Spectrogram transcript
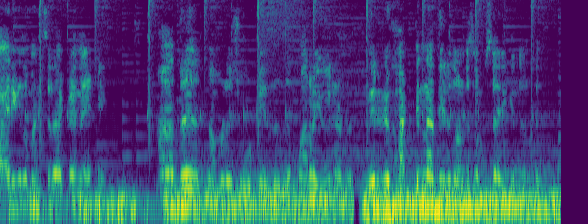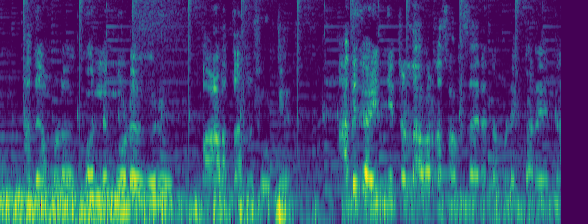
കാര്യങ്ങൾ മനസ്സിലാക്കാനായിട്ട്. അത് നമ്മൾ ഷൂട്ട് ചെയ്തത് മറയൂരാണ്. ഇവരൊരു ഹട്ടിനകത്തിരുന്നുകൊണ്ട് സംസാരിക്കുന്നുണ്ട്. അത് നമ്മൾ കൊല്ലംകോട് ഒരു പാടത്താണ് ഷൂട്ട് ചെയ്തത്. അത് കഴിഞ്ഞിട്ടുള്ള അവരുടെ സംസാരം നമ്മൾ ഈ പറയുന്ന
